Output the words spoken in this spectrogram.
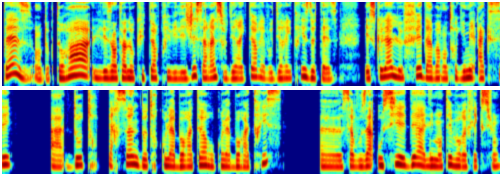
thèse, en doctorat, les interlocuteurs privilégiés, ça reste vos directeurs et vos directrices de thèse. Est-ce que là, le fait d'avoir, entre guillemets, accès à d'autres personnes, d'autres collaborateurs ou collaboratrices, ça vous a aussi aidé à alimenter vos réflexions?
